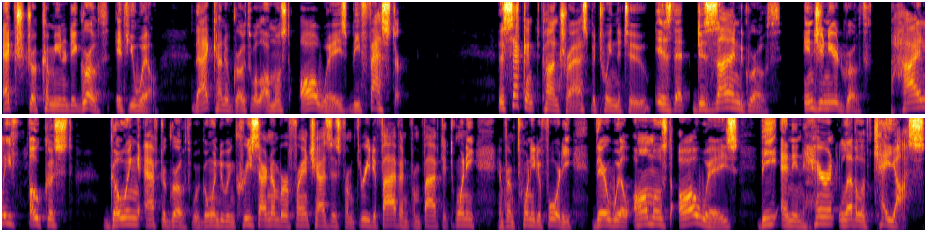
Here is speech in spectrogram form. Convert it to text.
extra community growth, if you will. That kind of growth will almost always be faster. The second contrast between the two is that designed growth, engineered growth, highly focused, going after growth. We're going to increase our number of franchises from three to five and from five to 20 and from 20 to 40. There will almost always be an inherent level of chaos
